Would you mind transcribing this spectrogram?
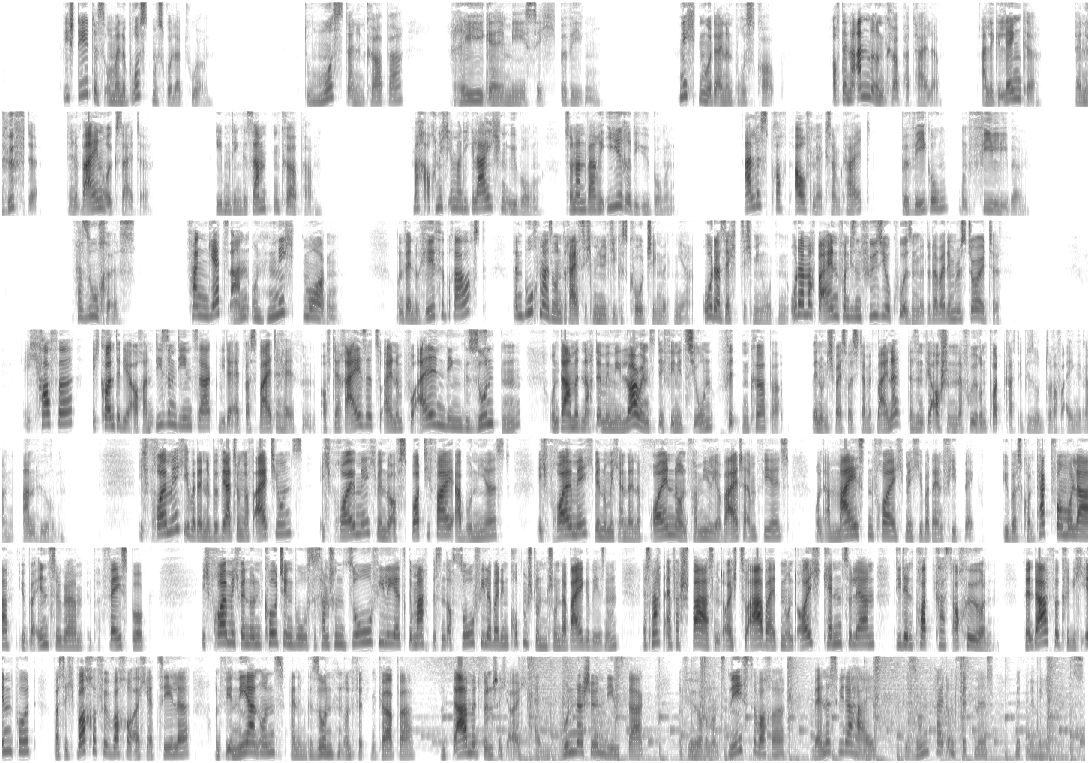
Wie steht es um meine Brustmuskulatur? Du musst deinen Körper regelmäßig bewegen. Nicht nur deinen Brustkorb, auch deine anderen Körperteile, alle Gelenke, deine Hüfte, deine Beinrückseite, eben den gesamten Körper. Mach auch nicht immer die gleichen Übungen, sondern variiere die Übungen. Alles braucht Aufmerksamkeit Bewegung und viel Liebe. Versuche es. Fang jetzt an und nicht morgen. Und wenn du Hilfe brauchst, dann buch mal so ein 30-minütiges Coaching mit mir oder 60 Minuten oder mach bei einem von diesen Physiokursen mit oder bei dem Restorative. Ich hoffe, ich konnte dir auch an diesem Dienstag wieder etwas weiterhelfen auf der Reise zu einem vor allen Dingen gesunden und damit nach der Mimi Lawrence Definition fitten Körper. Wenn du nicht weißt, was ich damit meine, da sind wir auch schon in der früheren Podcast-Episode drauf eingegangen. Anhören. Ich freue mich über deine Bewertung auf iTunes. Ich freue mich, wenn du auf Spotify abonnierst. Ich freue mich, wenn du mich an deine Freunde und Familie weiterempfehlst. Und am meisten freue ich mich über dein Feedback. Übers Kontaktformular, über Instagram, über Facebook. Ich freue mich, wenn du ein Coaching buchst. Das haben schon so viele jetzt gemacht. Es sind auch so viele bei den Gruppenstunden schon dabei gewesen. Es macht einfach Spaß, mit euch zu arbeiten und euch kennenzulernen, die den Podcast auch hören. Denn dafür kriege ich Input, was ich Woche für Woche euch erzähle und wir nähern uns einem gesunden und fitten Körper. Und damit wünsche ich euch einen wunderschönen Dienstag Und wir hören uns nächste Woche, wenn es wieder heißt Gesundheit und Fitness mit Mimi Lawrence.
